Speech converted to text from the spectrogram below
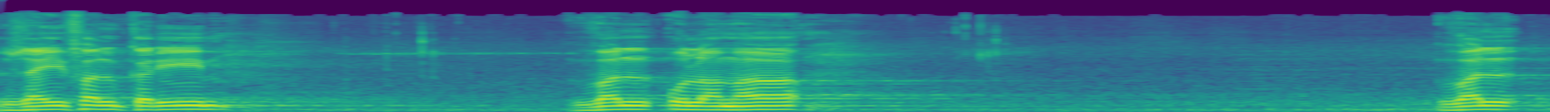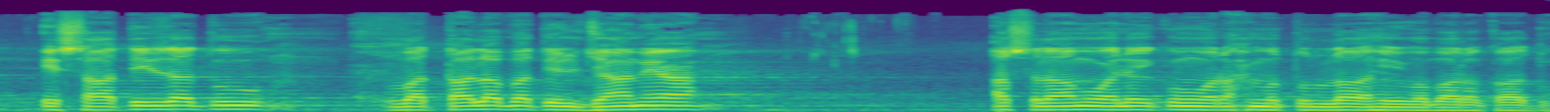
الزيف الكريم والعلماء والاساتذة وطلبة الجامعة السلام علیکم ورحمۃ اللہ وبرکاتہ۔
